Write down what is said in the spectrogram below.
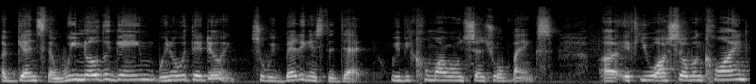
against them. We know the game. We know what they're doing. So we bet against the debt. We become our own central banks. Uh, if you are so inclined,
